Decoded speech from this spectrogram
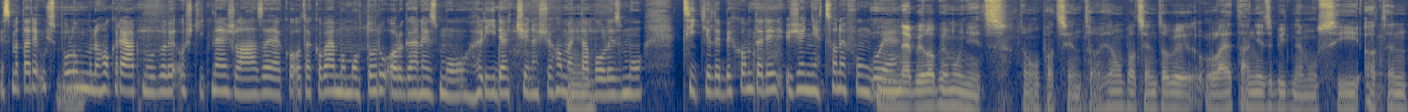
My jsme tady už spolu hmm. mnohokrát mluvili o štítné žláze jako o takovém motoru organismu, hlídači našeho hmm. metabolismu. Cítili bychom tedy, že něco nefunguje? Nebylo by mu nic tomu pacientovi. Tomu pacientovi léta nic být nemusí a ten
